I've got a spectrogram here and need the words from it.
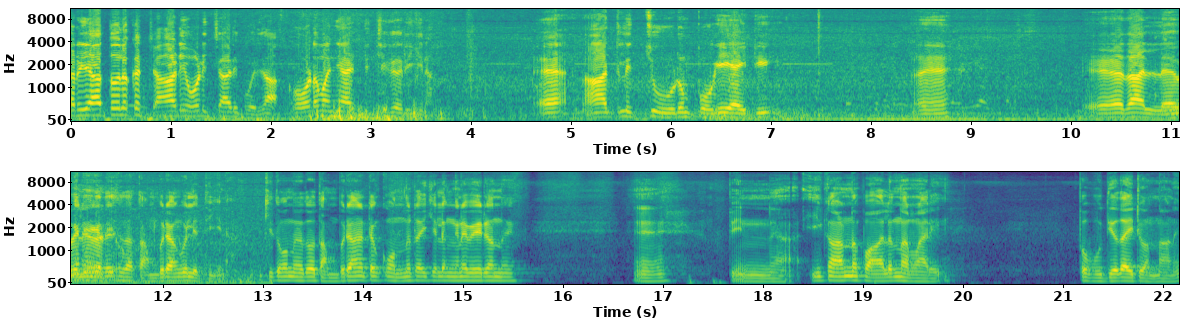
അറിയാത്തവരൊക്കെ ചാടി ഓടിച്ചാടി പോയി. ആ കോടമഞ്ഞ് അടിച്ച് കയറിക്കിന ഏ നാട്ടിൽ ചൂടും പുകയായിട്ട്. ഏ ഏതാ ലെവൽ ഏകദേശം എത്തിക്കുന്ന എനിക്ക് തോന്നുന്നു ഏതോ തമ്പുരാനൊക്കെ ഒന്നിട്ടായിക്കല്ലോ ഇങ്ങനെ പേര് വന്ന് ഏ പിന്നെ ഈ കാണുന്ന പാലം എന്ന് പറഞ്ഞാൽ ഇപ്പോൾ പുതിയതായിട്ട് വന്നാണ്.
